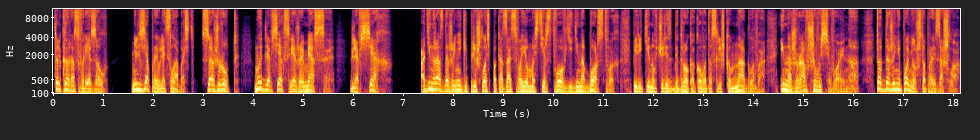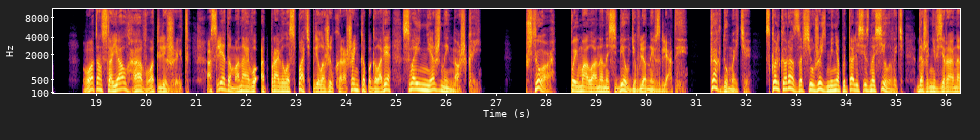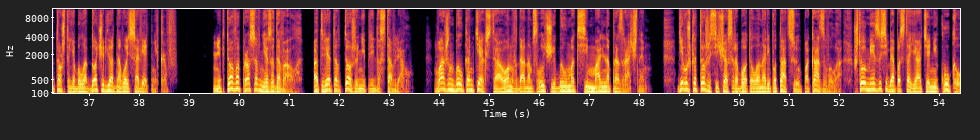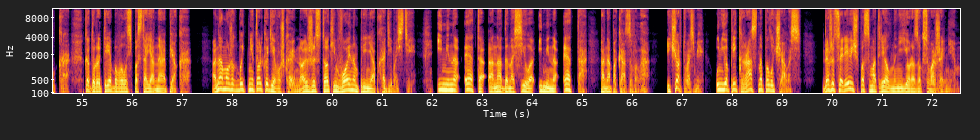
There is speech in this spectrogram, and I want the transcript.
Только раз врезал. Нельзя проявлять слабость. Сожрут. Мы для всех свежее мясо. Для всех. Один раз даже Нике пришлось показать свое мастерство в единоборствах, перекинув через бедро какого-то слишком наглого и нажравшегося воина. Тот даже не понял, что произошло. Вот он стоял, а вот лежит. А следом она его отправила спать, приложив хорошенько по голове своей нежной ножкой. «Что?» — поймала она на себе удивленные взгляды. «Как думаете, сколько раз за всю жизнь меня пытались изнасиловать, даже невзирая на то, что я была дочерью одного из советников?» Никто вопросов не задавал, ответов тоже не предоставлял. Важен был контекст, а он в данном случае был максимально прозрачным. Девушка тоже сейчас работала на репутацию, показывала, что умеет за себя постоять, а не куколка, которой требовалась постоянная опека. Она может быть не только девушкой, но и жестоким воином при необходимости. Именно это она доносила, именно это она показывала. И черт возьми, у нее прекрасно получалось. Даже царевич посмотрел на нее разок с уважением.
